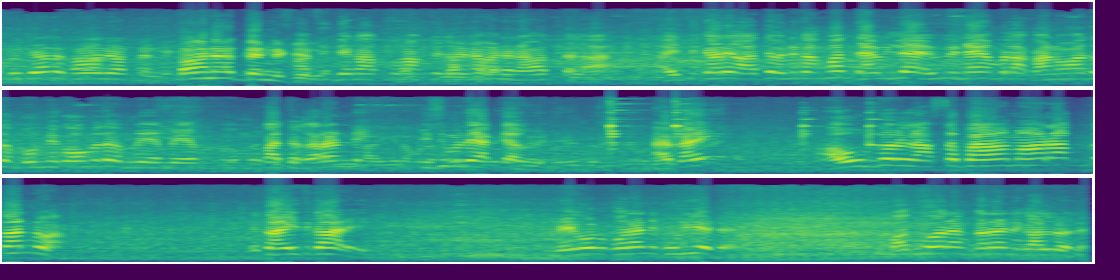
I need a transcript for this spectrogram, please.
අපි කියන්නේ සාහනයක් දෙන්න. සාහනයක් දෙන්න කියලා. අපි දෙකක් තුනක් විතර වෙන වැඩ නවත්තලා අයිතිකාරයෝ අද වෙනකම්වත් ඇවිල්ලා ඇහුවේ නෑ උඹලා කනවාද බොන්නේ කොහමද මේ මේ මොකද කරන්නේ කිසිම දෙයක් නෑ. හැබැයි අවුරුද්දට ලස්ස පහමාරක් ගන්නවා. ඒක අයිතිකාරේ. මේගොල්ලෝ කරන්නේ කුලියට. බදුවරන් කරන්නේ ගල්වල.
